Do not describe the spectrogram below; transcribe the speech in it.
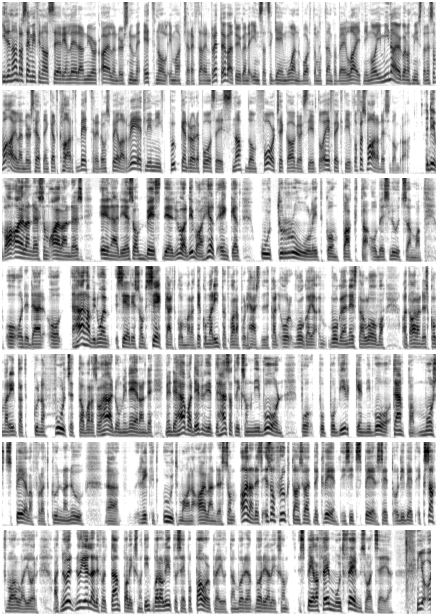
I den andra semifinalserien leder New York Islanders nu med 1-0 i matcher efter en rätt övertygande insats i Game 1 borta mot Tampa Bay Lightning. Och i mina ögon åtminstone så var Islanders helt enkelt klart bättre. De spelar rätlinjigt, pucken rörde på sig snabbt, de forecheckade aggressivt och effektivt och försvarade dessutom bra. Det var Islanders som Islanders är när de är som bäst. De var, de var helt enkelt otroligt kompakta och beslutsamma. Och, och, det där, och här har vi nog en serie som säkert kommer att, det kommer inte att vara på det här sättet, det kan, vågar, jag, vågar jag nästan lova att Arandes kommer inte att kunna fortsätta vara så här dominerande. Men det här var definitivt, det här satt liksom nivån på, på, på vilken nivå Tampa måste spela för att kunna nu äh, riktigt utmana Islanders. Som Islanders är så fruktansvärt bekvämt i sitt spelsätt och de vet exakt vad alla gör. Att nu, nu gäller det för Tampa liksom att inte bara lita sig på powerplay utan börja, börja liksom spela fem mot fem så att säga. Ja,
